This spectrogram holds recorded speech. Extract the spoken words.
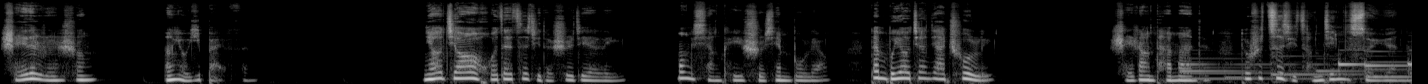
谁的人生能有一百分？你要骄傲活在自己的世界里，梦想可以实现不了，但不要降价处理。谁让他妈的都是自己曾经的岁月呢？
